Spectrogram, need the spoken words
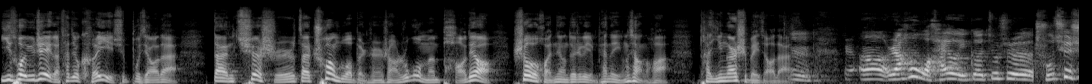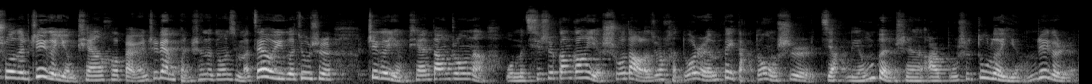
依托于这个，他就可以去不交代。但确实在创作本身上，如果我们刨掉社会环境对这个影片的影响的话，他应该是被交代。嗯。嗯，然后我还有一个就是，除去说的这个影片和《百元之恋》本身的东西嘛，再有一个就是这个影片当中呢，我们其实刚刚也说到了，就是很多人被打动是贾玲本身，而不是杜乐莹这个人。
